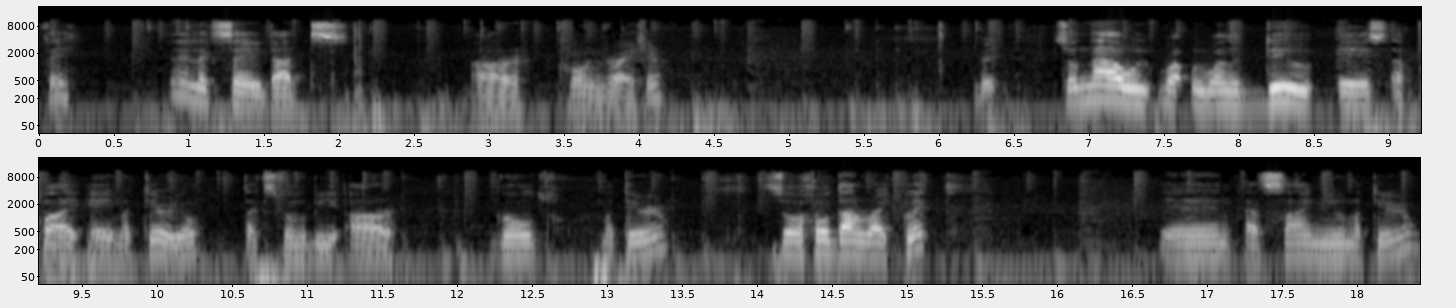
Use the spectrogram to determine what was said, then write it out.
okay. And let's say that's our coin right here. Good. So now what we want to do is apply a material that's going to be our gold material. So hold down right click and assign new material.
